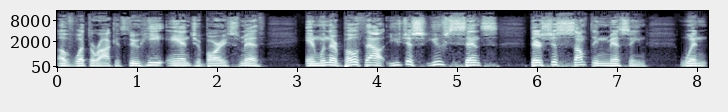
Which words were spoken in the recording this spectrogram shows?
of what the Rockets do. He and Jabari Smith. And when they're both out, you just you sense there's just something missing when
